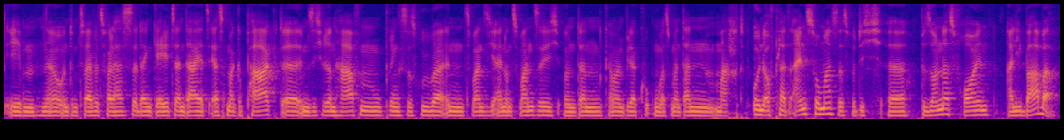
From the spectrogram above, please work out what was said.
Eben, ne? Und im Zweifelsfall hast du dein Geld dann da jetzt erstmal geparkt äh, im sicheren Hafen, bringst es rüber in 2021 und dann kann man wieder gucken, was man dann macht. Und auf Platz 1, Thomas, das würde dich äh, besonders freuen, Alibaba.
